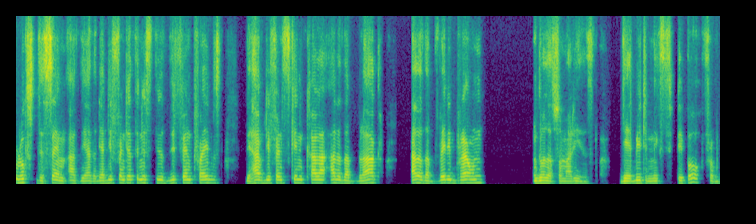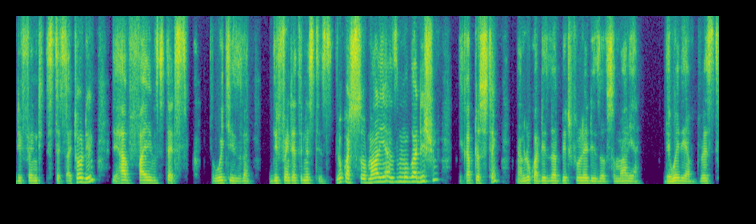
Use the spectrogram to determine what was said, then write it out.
looks the same as the other. There are different ethnicities, different tribes. They have different skin color. Others are black, others are very brown. Those are Somalis. They're a bit mixed people from different states. I told you they have five states, which is uh, different ethnicities. Look at Somalia's Mogadishu, the capital state, and look at these beautiful ladies of Somalia, the way they have dressed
